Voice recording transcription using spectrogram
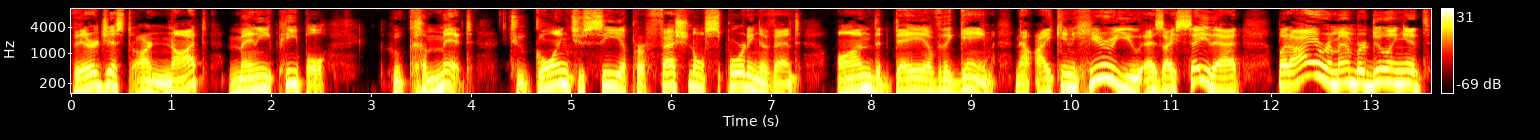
There just are not many people who commit to going to see a professional sporting event on the day of the game. Now I can hear you as I say that, but I remember doing it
